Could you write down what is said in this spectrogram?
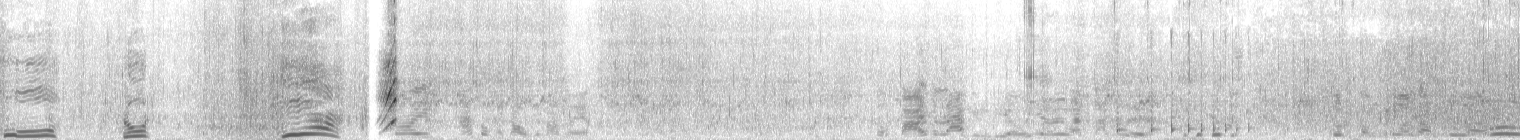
โอ้โหรูดเฮียเลยหาตกไอ้เต่าขึ้นมาเลยอะตกปลายมันลากอย่างเดียวเหี้ยไม่วัดซ้ำเลยอะ กดสองตัวสามตัวโอ้ย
